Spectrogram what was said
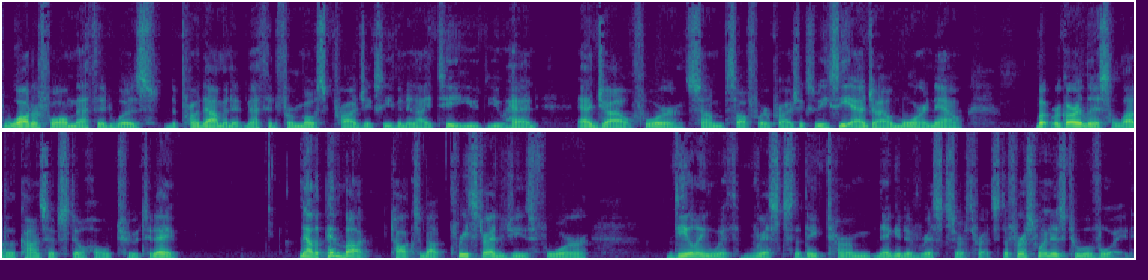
waterfall method was the predominant method for most projects, even in IT. You you had agile for some software projects. We see agile more now, but regardless, a lot of the concepts still hold true today. Now, the PMBOK talks about three strategies for dealing with risks that they term negative risks or threats. The first one is to avoid.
